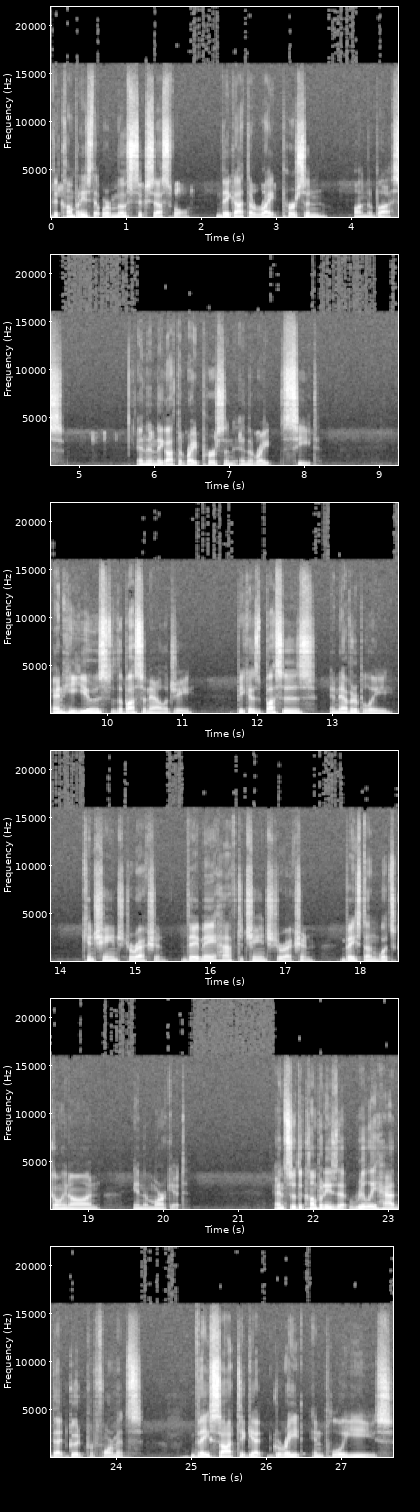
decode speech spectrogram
the companies that were most successful, they got the right person on the bus. And then they got the right person in the right seat. And he used the bus analogy because buses inevitably can change direction. They may have to change direction based on what's going on in the market. And so the companies that really had that good performance they sought to get great employees,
